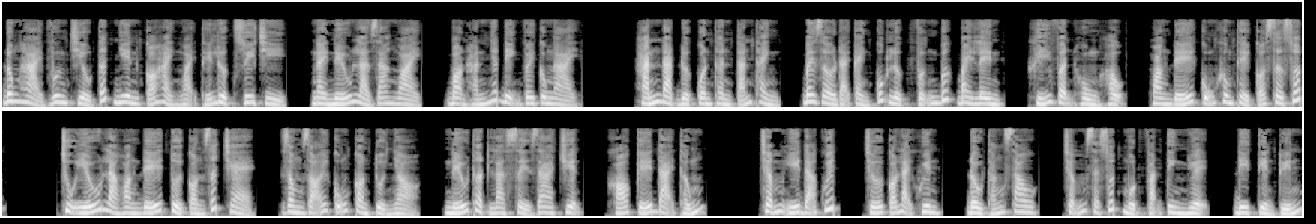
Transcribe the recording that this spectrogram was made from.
Đông Hải Vương triều tất nhiên có hải ngoại thế lực duy trì. Ngài nếu là ra ngoài, bọn hắn nhất định vây công ngài. Hắn đạt được quân thần tán thành, bây giờ đại cảnh quốc lực vững bước bay lên, khí vận hùng hậu, hoàng đế cũng không thể có sơ suất. Chủ yếu là hoàng đế tuổi còn rất trẻ, dòng dõi cũng còn tuổi nhỏ. Nếu thật là xảy ra chuyện, khó kế đại thống. Chấm ý đã quyết, chớ có lại khuyên. Đầu tháng sau, chấm sẽ xuất một vạn tinh nhuệ đi tiền tuyến.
